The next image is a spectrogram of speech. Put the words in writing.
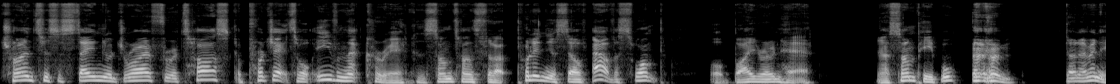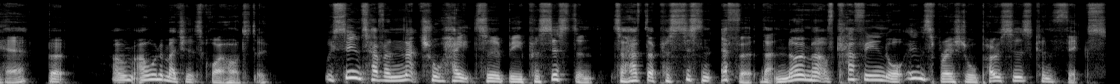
Trying to sustain your drive through a task, a project, or even that career can sometimes feel like pulling yourself out of a swamp or by your own hair. Now, some people don't have any hair, but um, I would imagine it's quite hard to do. We seem to have a natural hate to be persistent, to have that persistent effort that no amount of caffeine or inspirational posters can fix.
